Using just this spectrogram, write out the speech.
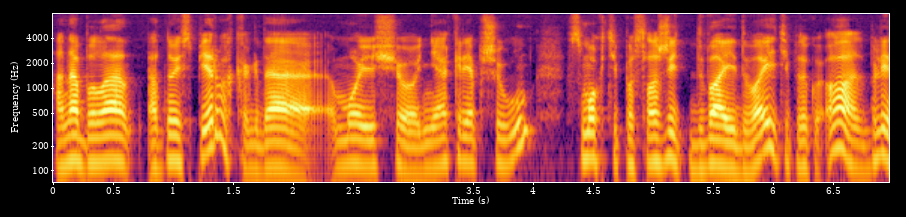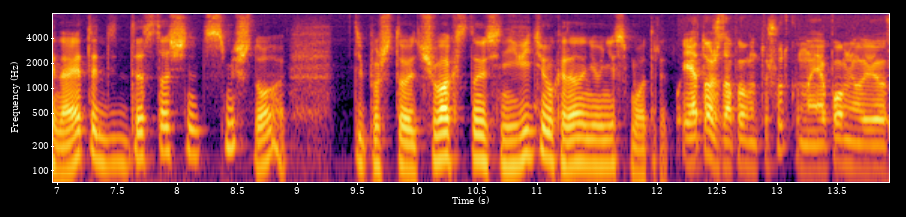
она была одной из первых, когда мой еще не окрепший ум смог, типа, сложить 2 и 2, и типа такой, а, блин, а это достаточно смешно. Типа, что чувак становится невидимым, когда на него не смотрят. Я тоже запомнил эту шутку, но я помнил ее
